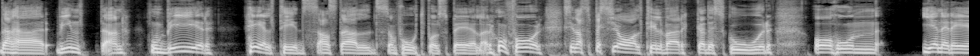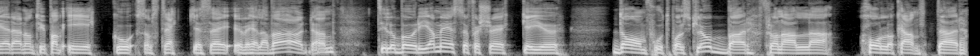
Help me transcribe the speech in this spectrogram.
den här vintern. Hon blir heltidsanställd som fotbollsspelare. Hon får sina specialtillverkade skor och hon genererar någon typ av eko som sträcker sig över hela världen. Till att börja med så försöker ju damfotbollsklubbar från alla håll och kanter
